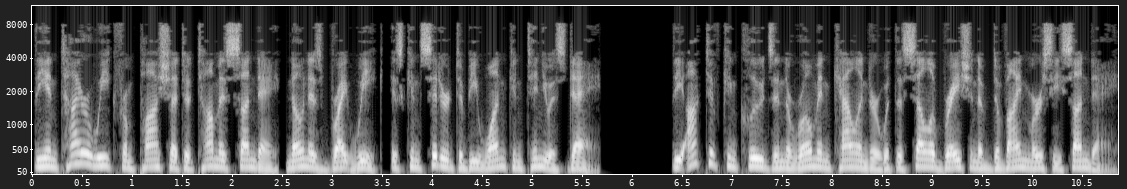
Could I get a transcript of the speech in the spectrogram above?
The entire week from Pascha to Thomas Sunday, known as Bright Week, is considered to be one continuous day. The octave concludes in the Roman calendar with the celebration of Divine Mercy Sunday.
